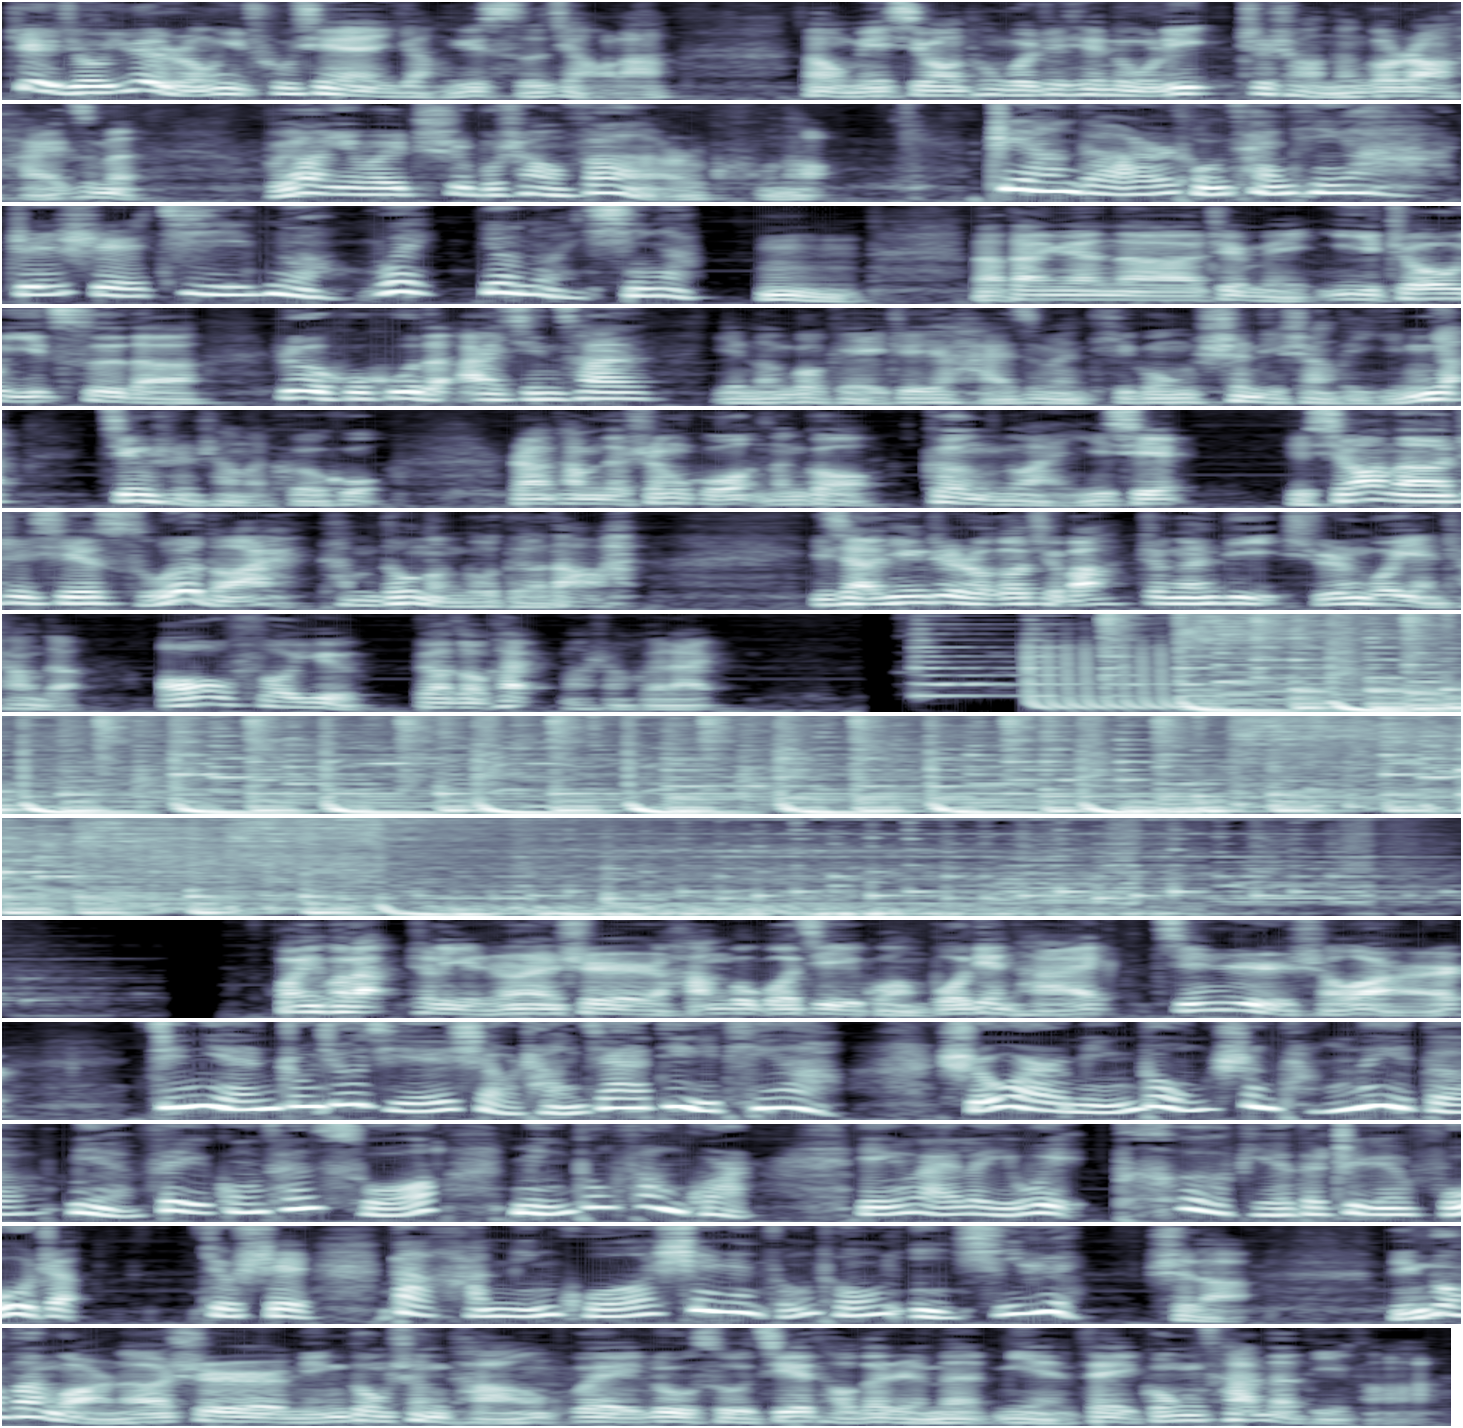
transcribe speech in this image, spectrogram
这也就越容易出现养育死角了。那我们也希望通过这些努力，至少能够让孩子们不要因为吃不上饭而苦恼。这样的儿童餐厅啊，真是既暖胃又暖心啊。嗯，那但愿呢，这每一周一次的热乎乎的爱心餐，也能够给这些孩子们提供身体上的营养、精神上的呵护，让他们的生活能够更暖一些。也希望呢，这些所有的爱，他们都能够得到啊！一起来听这首歌曲吧，郑恩地、徐仁国演唱的《All for You》。不要走开，马上回来。欢迎回来，这里仍然是韩国国际广播电台今日首尔。今年中秋节小长假第一天啊，首尔明洞圣堂内的免费供餐所明洞饭馆迎来了一位特别的志愿服务者，就是大韩民国现任总统尹锡悦。是的，明洞饭馆呢是明洞圣堂为露宿街头的人们免费供餐的地方啊。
